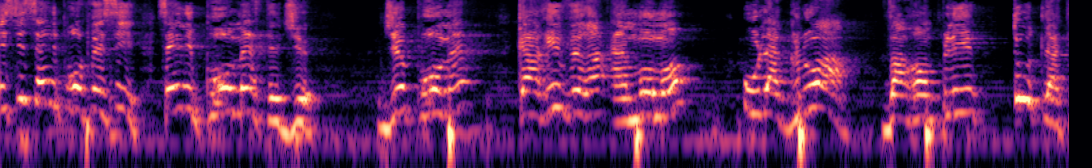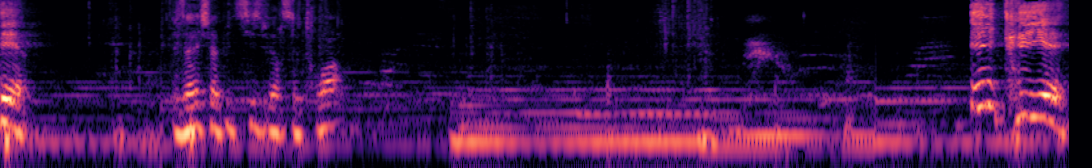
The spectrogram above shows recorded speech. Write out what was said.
Ici, c'est une prophétie, c'est une promesse de Dieu. Dieu promet qu'arrivera un moment où la gloire va remplir toute la terre. Isaïe chapitre 6, verset 3. Ils criaient,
